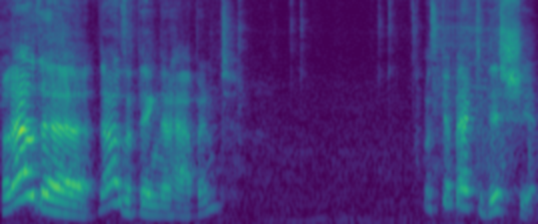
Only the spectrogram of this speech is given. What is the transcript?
Oh, that was a that was a thing that happened. Let's get back to this shit.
